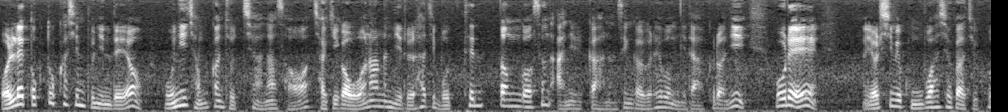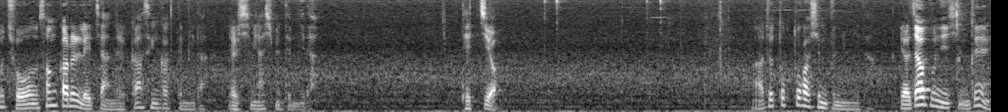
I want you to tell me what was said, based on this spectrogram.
원래 똑똑하신 분인데요. 운이 잠깐 좋지 않아서 자기가 원하는 일을 하지 못했던 것은 아닐까 하는 생각을 해봅니다. 그러니 올해 열심히 공부하셔가지고 좋은 성과를 내지 않을까 생각됩니다. 열심히 하시면 됩니다. 됐지요? 아주 똑똑하신 분입니다. 여자분이신데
